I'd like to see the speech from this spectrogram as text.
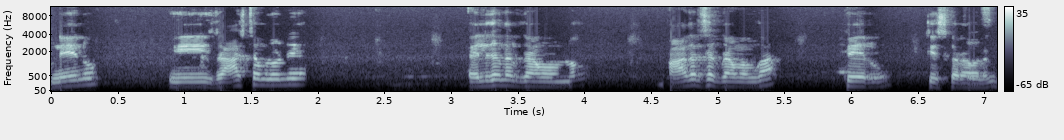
నేను ఈ రాష్ట్రంలోనే ఎల్గందల గ్రామంలో ఆదర్శ గ్రామంగా పేరు తీసుకురావాలని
